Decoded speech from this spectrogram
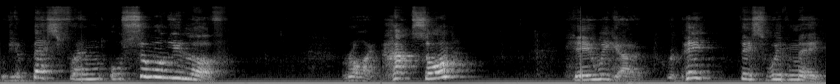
with your best friend or someone you love. Right, hats on. Here we go. Repeat this with me.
